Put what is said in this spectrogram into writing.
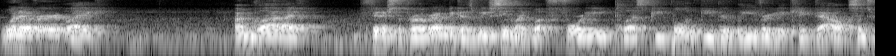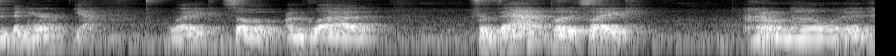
whenever Like, I'm glad I finished the program because we've seen like what forty plus people either leave or get kicked out since we've been here. yeah Like, so I'm glad for that, but it's like, I don't know. It,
